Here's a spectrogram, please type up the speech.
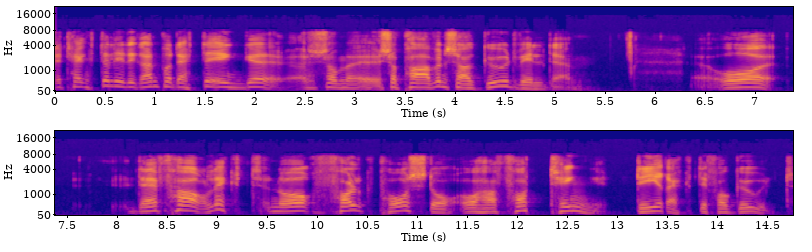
Jeg tenkte litt på dette, Inge, som, som paven sa Gud vil det. Og det er farlig når folk påstår å ha fått ting direkte fra Gud.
